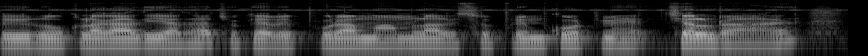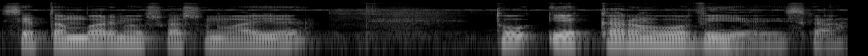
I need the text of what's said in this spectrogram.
भी रोक लगा दिया था क्योंकि अभी पूरा मामला अभी सुप्रीम कोर्ट में चल रहा है। सितंबर में उसका सुनवाई है। तो एक कारण वो भी है इसका।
